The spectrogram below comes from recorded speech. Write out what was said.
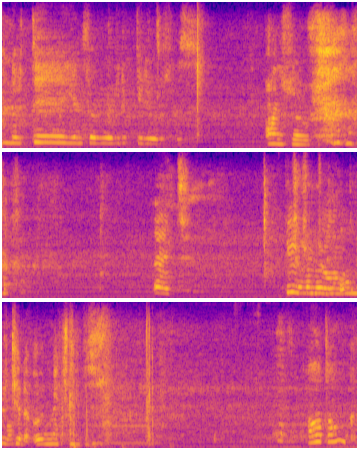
Bitti. Yeni server'a girip geliyoruz biz. Aynı server. Evet. bir üçüncü olamadık 11 lan. kere ölmek nedir? Aa tank.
